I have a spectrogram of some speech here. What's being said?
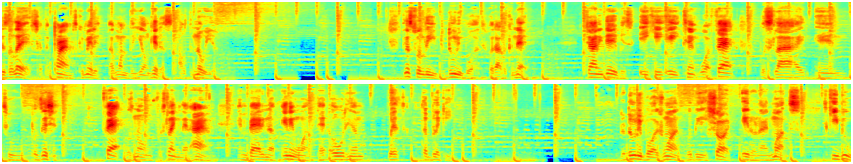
It is alleged that the crime was committed by one of the young hitters out to know you. This will leave the Dooney Boys without a connect. Johnny Davis, aka 10 Watt Fat, will slide into position. Fat was known for slinging that iron and batting up anyone that owed him with the blicky. The Dooney Boys run would be a short eight or nine months. Ski-Boo,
